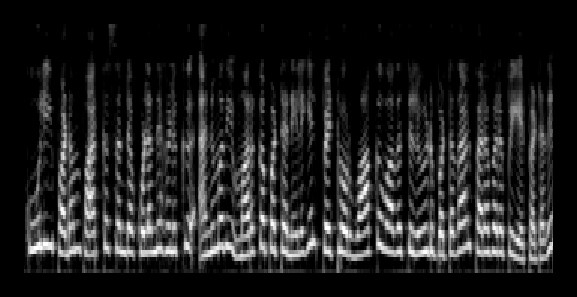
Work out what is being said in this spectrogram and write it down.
கூலி படம் பார்க்க சென்ற குழந்தைகளுக்கு அனுமதி மறுக்கப்பட்ட நிலையில் பெற்றோர் வாக்குவாதத்தில் ஈடுபட்டதால் பரபரப்பு ஏற்பட்டது.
